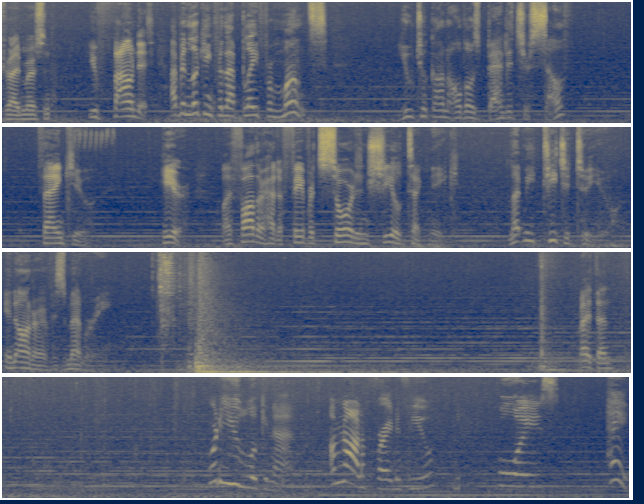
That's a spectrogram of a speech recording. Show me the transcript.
Tried mercen- You found it! I've been looking for that blade for months! You took on all those bandits yourself? Thank you. Here, my father had a favorite sword and shield technique. Let me teach it to you, in honor of his memory. Right then. What are you looking at? I'm not afraid of you. Boys. Hey,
